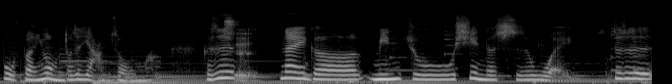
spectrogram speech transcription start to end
部分，因为我们都是亚洲嘛。可是是那个民族性的思维，就是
